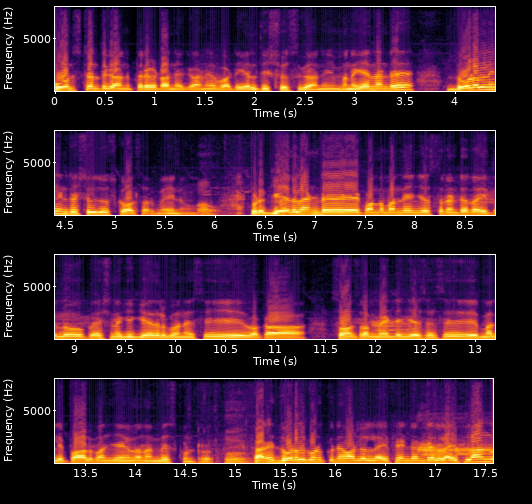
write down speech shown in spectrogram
బోన్ స్ట్రెంత్ కానీ పెరగడానికి కానీ వాటి హెల్త్ ఇష్యూస్ కానీ మనకి ఏంటంటే దూడల్ని ఇంట్రెస్ట్గా చూసుకోవాలి సార్ మెయిన్. ఇప్పుడు గేదెలు అంటే కొంతమంది ఏం చేస్తారంటే రైతులు పేషెంట్కి గేదెలు కొనేసి ఒక సంవత్సరం మెయింటైన్ చేసేసి మళ్ళీ పాలు పనిచేయంలో నమ్మేసుకుంటారు. కానీ దూడలు కొనుక్కునే వాళ్ళ లైఫ్ ఏంటంటే లైఫ్ లాంగ్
